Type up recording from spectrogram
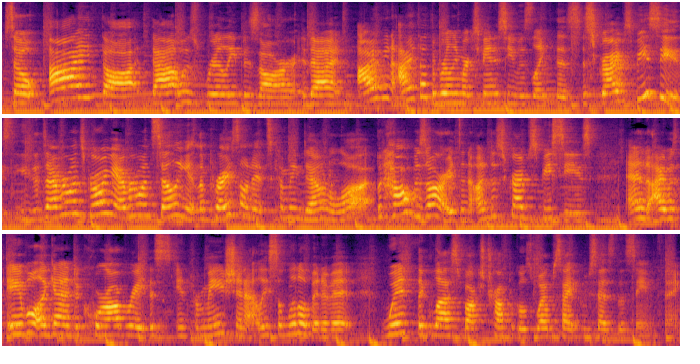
So I thought that was really bizarre that, I mean, I thought the Burle Marx Fantasy was like this described species. It's, everyone's growing it, everyone's selling it, and the price on it's coming down a lot. But how bizarre, it's an undescribed species, and I was able, again, to corroborate this information, at least a little bit of it, with the Glassbox Tropicals website who says the same thing.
